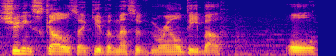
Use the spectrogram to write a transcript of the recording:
shooting skulls that give a massive morale debuff, or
